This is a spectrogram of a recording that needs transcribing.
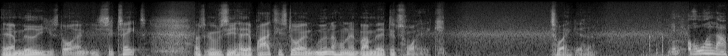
er med i historien i citat. Og så kan man sige, havde jeg bragt historien, uden at hun var med, det tror jeg ikke. Det tror jeg ikke, jeg havde. Men overlap,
